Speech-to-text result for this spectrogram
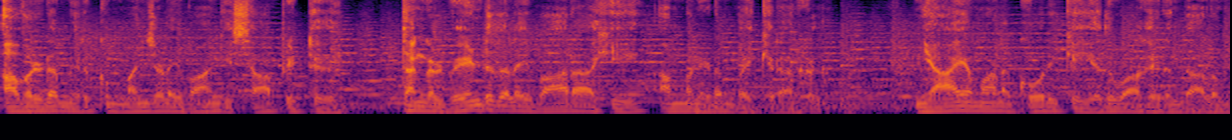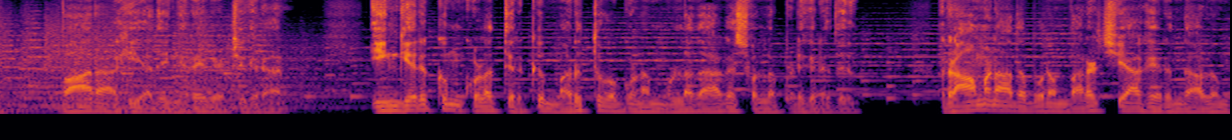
அவரிடம் இருக்கும் மஞ்சளை வாங்கி சாப்பிட்டு தங்கள் வேண்டுதலை வாராகி அம்மனிடம் வைக்கிறார்கள். நியாயமான கோரிக்கை எதுவாக இருந்தாலும் வாராகி அதை நிறைவேற்றுகிறார். இங்கிருக்கும் குளத்திற்கு மருத்துவ குணம் உள்ளதாக சொல்லப்படுகிறது. ராமநாதபுரம் வறட்சியாக இருந்தாலும்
